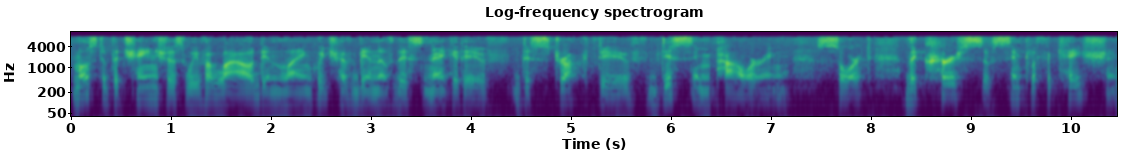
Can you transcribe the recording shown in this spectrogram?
most of the changes we've allowed in language have been of this negative, destructive, disempowering sort. The curse of simplification,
